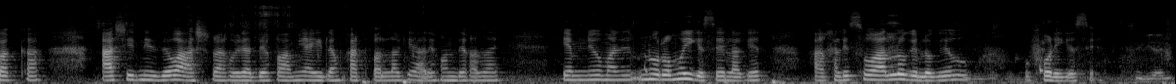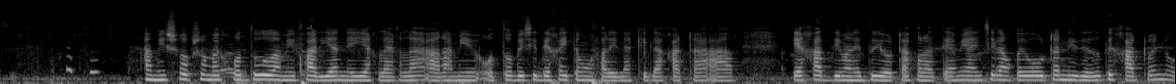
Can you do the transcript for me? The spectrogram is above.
বাক্কা। আসি নিজেও আশরা কইরা দেখো, আমি আইলাম খাটপার লাগে, আর এখন দেখা যায় এমনিও মানে নরম হয়ে গেছে লাগের। আর খালি সোয়ার লগে লগেও পড়ে গেছে। আমি সব সময় সদু আমি ফারিয়া নেই, একলা একলা, আর আমি অত বেশি দেখাইতামও পারি না কিলা খাটা, আর এক হাত দি মানে দুই ওটা করাতে। আমি আনছিলাম কই ওটা নিজে যদি খাটোই নো।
